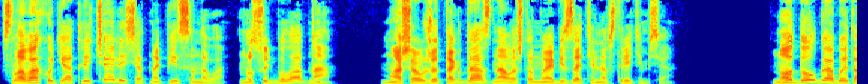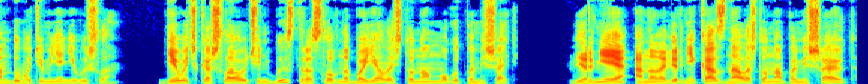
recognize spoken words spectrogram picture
Слова хоть и отличались от написанного, но суть была одна. Маша уже тогда знала, что мы обязательно встретимся. Но долго об этом думать у меня не вышло. Девочка шла очень быстро, словно боялась, что нам могут помешать. Вернее, она наверняка знала, что нам помешают,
